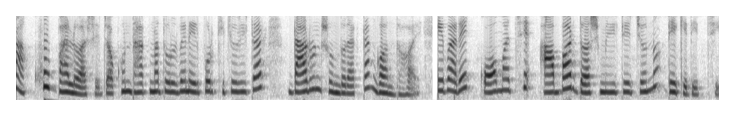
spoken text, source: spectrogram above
না খুব ভালো আসে। যখন ঢাকনা তুলবেন এরপর খিচুড়িটার দারুণ সুন্দর একটা গন্ধ হয়। এবারে কম আছে আবার দশ মিনিটের জন্য ঢেকে দিচ্ছি।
